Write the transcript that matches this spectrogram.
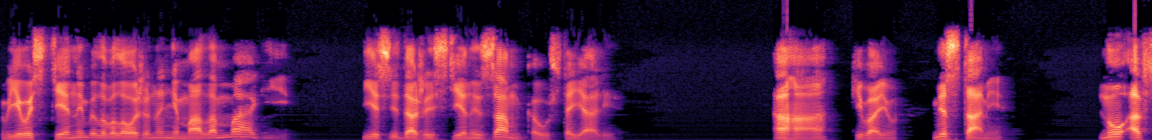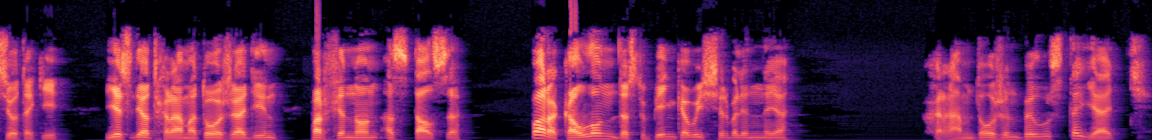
в его стены было вложено немало магии, если даже стены замка устояли. Ага, киваю, местами. Ну, а все-таки, если от храма тоже один Парфенон остался, пара колонн да ступенька выщербленная. Храм должен был устоять,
